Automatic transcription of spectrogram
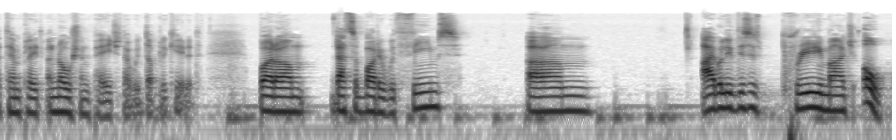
a template, a Notion page that we duplicated. But um, that's about it with themes. Um, I believe this is pretty much. Oh,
